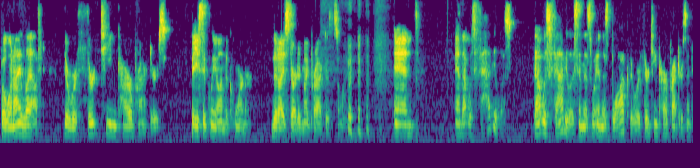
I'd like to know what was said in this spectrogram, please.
But when I left, there were 13 chiropractors basically on the corner that I started my practice on, and and that was fabulous that was fabulous in this in this block. There were 13 chiropractors and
